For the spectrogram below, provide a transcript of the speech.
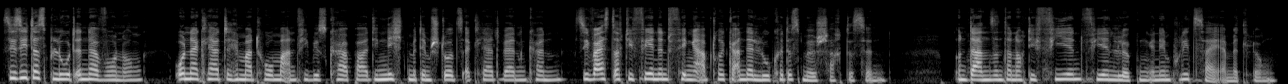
Sie sieht das Blut in der Wohnung, Unerklärte Hämatome an Phoebes Körper, die nicht mit dem Sturz erklärt werden können. Sie weist auf die fehlenden Fingerabdrücke an der Luke des Müllschachtes hin. Und dann sind da noch die vielen, vielen Lücken in den Polizeiermittlungen.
